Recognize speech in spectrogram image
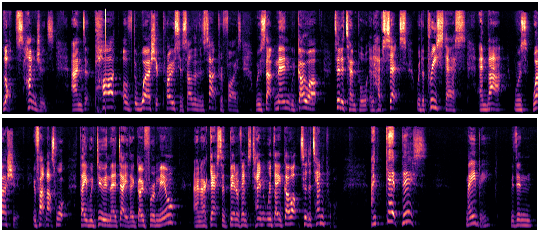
lots, hundreds. And part of the worship process, other than sacrifice, was that men would go up to the temple and have sex with a priestess, and that was worship. In fact, that's what they would do in their day. They'd go for a meal, and I guess a bit of entertainment would they go up to the temple. And get this, maybe within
